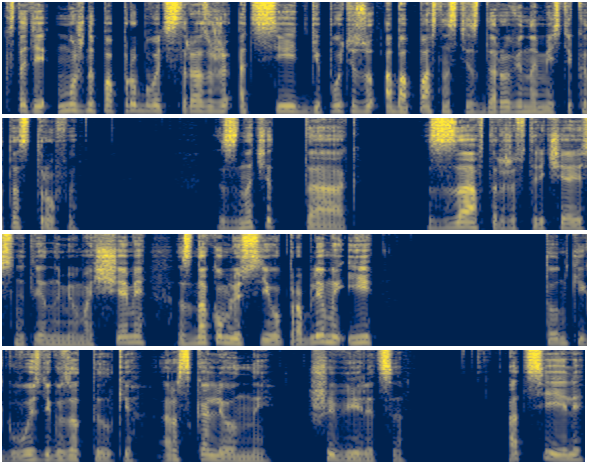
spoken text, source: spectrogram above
Кстати, можно попробовать сразу же отсеять гипотезу об опасности здоровья на месте катастрофы. Значит так. Завтра же встречаюсь с нетленными мощами, знакомлюсь с его проблемой и... Тонкий гвоздик в затылке, раскаленный, шевелится. Отсеяли.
